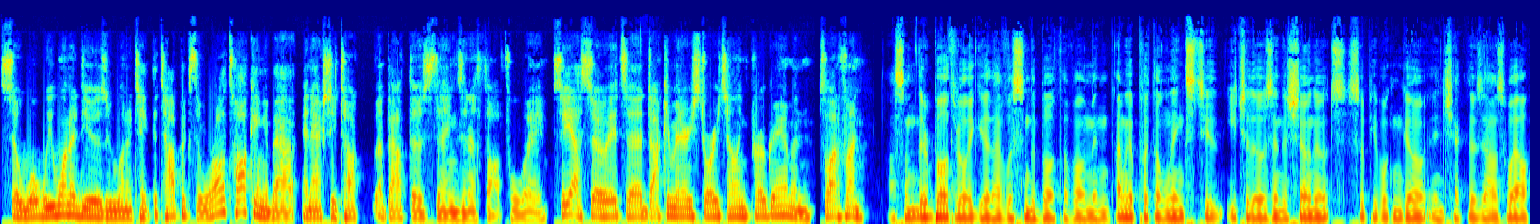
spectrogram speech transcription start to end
So what we want to do is we want to take the topics that we're all talking about and actually talk about those things in a thoughtful way. So yeah, so it's a documentary storytelling program and it's a lot of fun. Awesome. They're both really good. I've listened to both of them and I'm going to put the links to each of those in the show notes so people can go and check those out as well.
